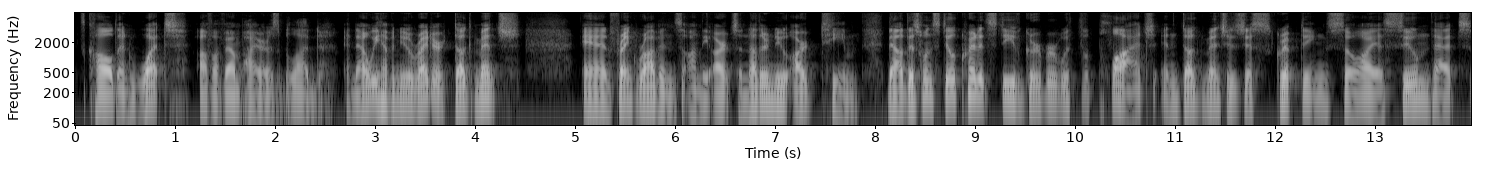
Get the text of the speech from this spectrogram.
It's called And What of a Vampire's Blood. And now we have a new writer, Doug Moench. and Frank Robbins on the arts, another new art team. Now, this one still credits Steve Gerber with the plot, and Doug Moench is just scripting, so I assume that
